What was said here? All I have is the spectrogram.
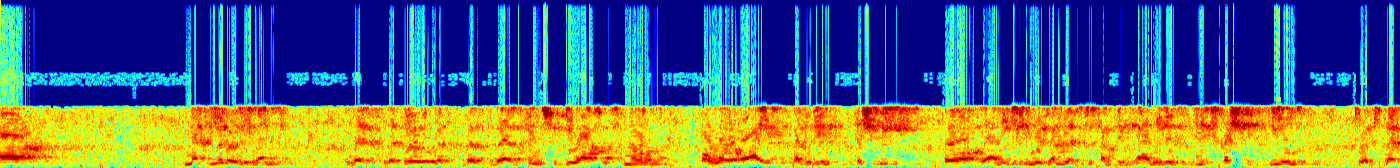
are not literally meant that, that, that, that, that things should be washed with snow or water or ice, but it is tashbih or yani, giving resemblance to something, and it is an expression used to express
